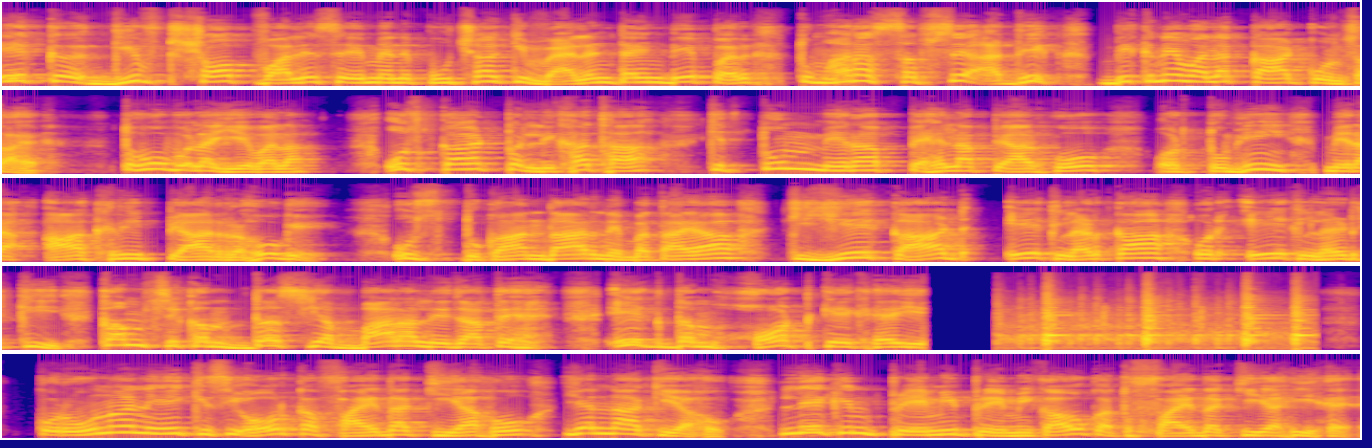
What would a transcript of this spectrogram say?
एक गिफ्ट शॉप वाले से मैंने पूछा कि वैलेंटाइन डे पर तुम्हारा सबसे अधिक बिकने वाला कार्ड कौन सा है? तो वो बोला, ये वाला। उस कार्ड पर लिखा था कि तुम मेरा पहला प्यार हो और तुम ही मेरा आखिरी प्यार रहोगे। उस दुकानदार ने बताया कि ये कार्ड एक लड़का और एक लड़की कम से कम दस या बारह ले जाते हैं। एकदम हॉट केक है ये। कोरोना ने किसी और का फ़ायदा किया हो या ना किया हो, लेकिन प्रेमी प्रेमिकाओं का तो फ़ायदा किया ही है।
